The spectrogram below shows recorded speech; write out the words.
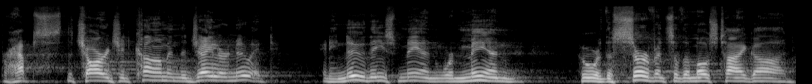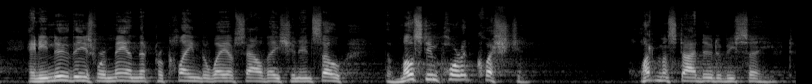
Perhaps the charge had come and the jailer knew it. And he knew these men were men who were the servants of the Most High God. And he knew these were men that proclaimed the way of salvation. And so, the most important question what must I do to be saved?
